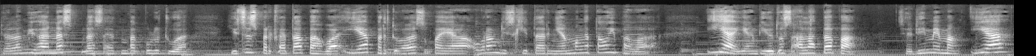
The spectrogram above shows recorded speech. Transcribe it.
dalam Yohanes 11 ayat 42, Yesus berkata bahwa ia berdoa supaya orang di sekitarnya mengetahui bahwa ia yang diutus Allah Bapa jadi memang ia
